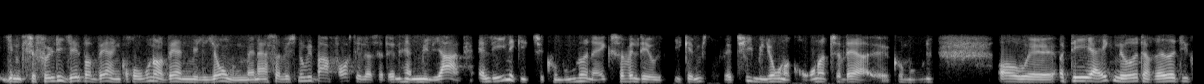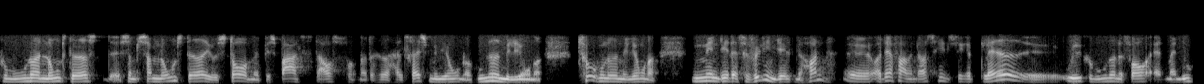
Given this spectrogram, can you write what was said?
Jamen selvfølgelig hjælper hver en krone og hver en million, men altså hvis nu vi bare forestiller os, at den her milliard alene gik til kommunerne, ikke, så vil det jo i gennemsnit 10 millioner kroner til hver øh, kommune. Og, øh, og det er ikke noget, der redder de kommuner, nogle steder, øh, som, som nogle steder jo står med besparelsesdagsordner, der hedder 50 millioner, 100 millioner, 200 millioner. Men det er da selvfølgelig en hjælpende hånd, øh, og derfor er man da også helt sikkert glad øh, ude i kommunerne for, at man nu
